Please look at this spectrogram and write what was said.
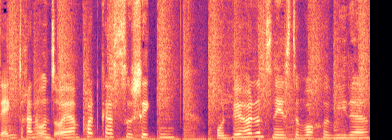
Denkt dran, uns euren Podcast zu schicken Und wir hören uns nächste Woche wieder.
